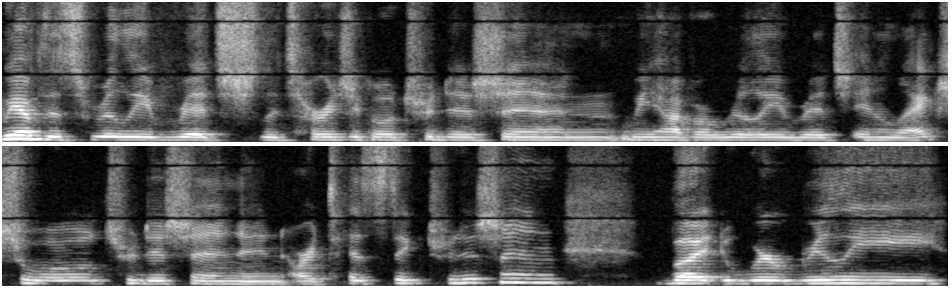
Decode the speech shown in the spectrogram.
we have this really rich liturgical tradition. We have a really rich intellectual tradition and artistic tradition, but we're really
